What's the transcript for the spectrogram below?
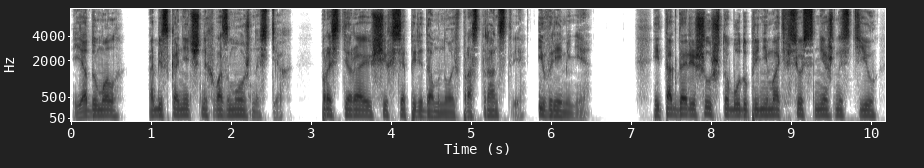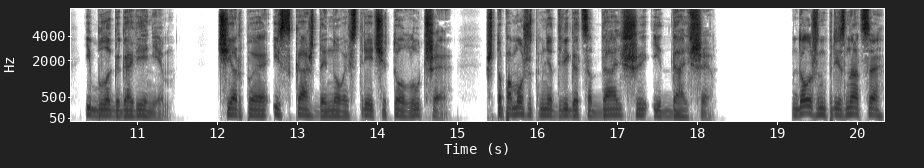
Я думал о бесконечных возможностях, простирающихся передо мной в пространстве и времени. И тогда решил, что буду принимать все с нежностью и благоговением, черпая из каждой новой встречи то лучшее, что поможет мне двигаться дальше и дальше. Должен признаться,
